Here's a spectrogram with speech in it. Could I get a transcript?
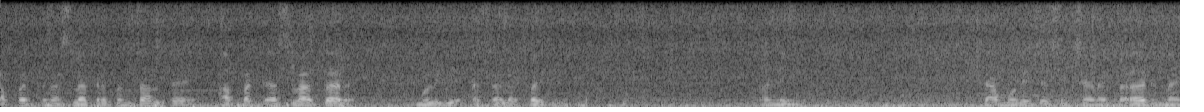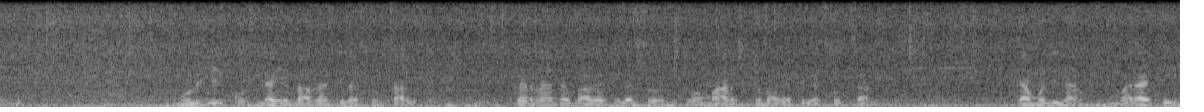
अपत्य नसला तरी पण चालते अपत्य असला तर मुलगी असायला पाहिजे. आणि त्या मुलीच्या शिक्षणाचा अट नाही. मुलगी कुठल्याही भागातील असो चालते. कर्नाटक भागातील असो किंवा महाराष्ट्र भागातील असो चालते. त्या मुलीला मराठी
